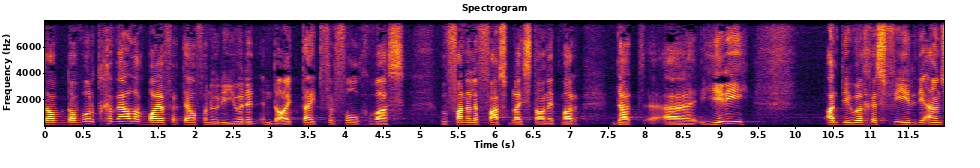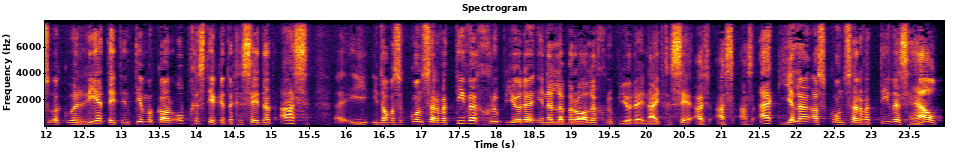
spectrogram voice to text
daar daar word geweldig baie vertel van hoe die Jode in daai tyd vervolg was, hoe van hulle vas bly staan het, maar dat uh hierdie Antiochus 4 die ouens ook ooreed het en te mekaar opgesteek het en gesê dat as uh, daar was 'n konservatiewe groep Jode en 'n liberale groep Jode. En hy het gesê as as as ek julle as konservatiewes help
